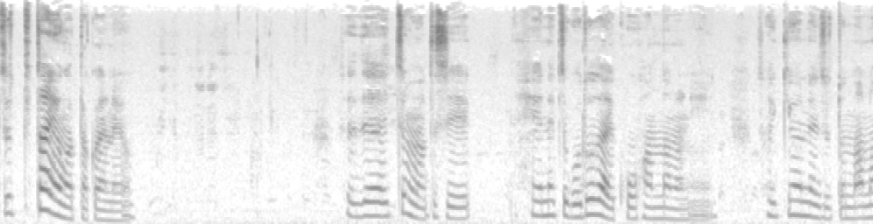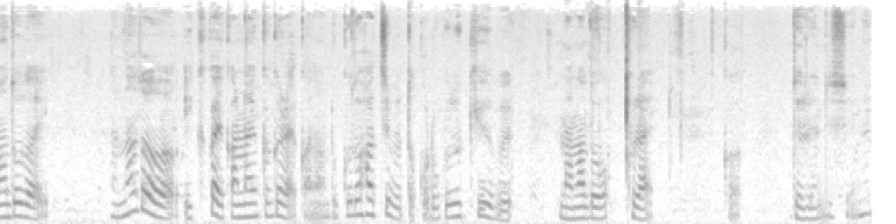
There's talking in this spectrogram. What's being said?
ずっと体温が高いのよ。それでいつも私平熱5度台後半なのに最近はねずっと7度台7度いくかいかないかぐらいかな。6度8分とか6度9分7度くらいが出るんですよね。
